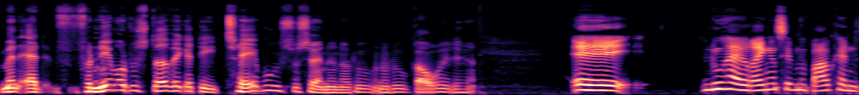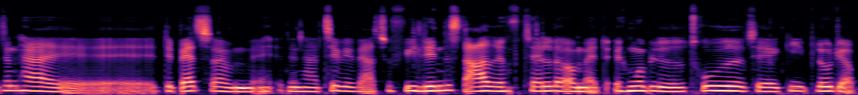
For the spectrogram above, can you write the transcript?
Men at, fornemmer du stadigvæk, at det er et tabu, Susanne, når du, når du graver i det her? Øh, nu har jeg jo ringet til dem på bagkanten af den her øh, debat, som øh, den her tv-vært Sofie Linde startede. Hun fortalte om, at hun var blevet truet til at give blowjob,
